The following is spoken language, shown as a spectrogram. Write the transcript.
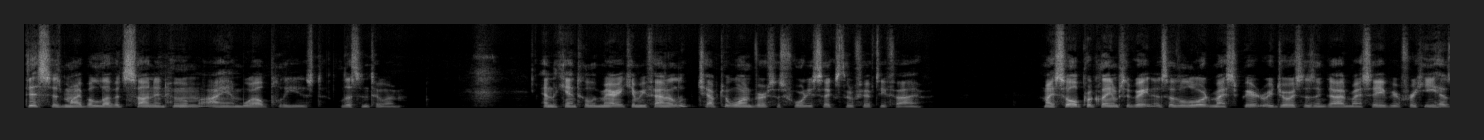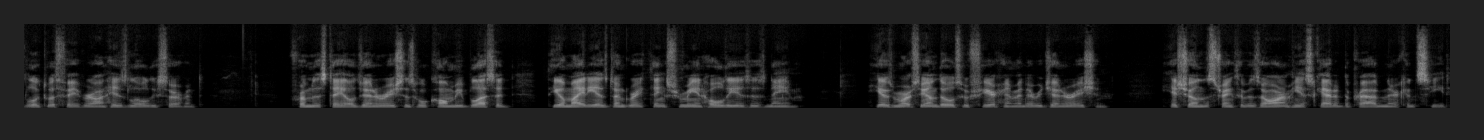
This is my beloved Son, in whom I am well pleased. Listen to him. And the Canticle of Mary can be found in Luke chapter 1, verses 46 through 55. My soul proclaims the greatness of the Lord, my spirit rejoices in God my Savior, for he has looked with favor on his lowly servant. From this day all generations will call me blessed. The Almighty has done great things for me, and holy is his name. He has mercy on those who fear him in every generation. He has shown the strength of his arm. He has scattered the proud in their conceit.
